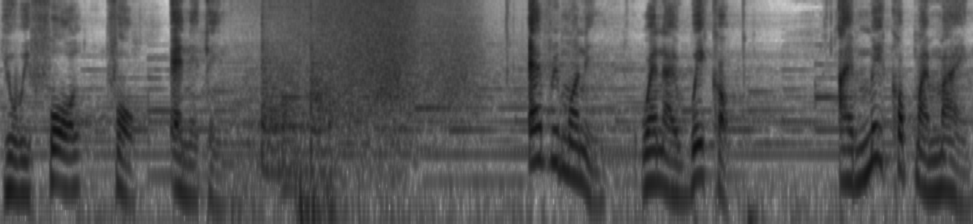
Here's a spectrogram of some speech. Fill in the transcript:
you will fall for anything. Every morning when I wake up, I make up my mind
